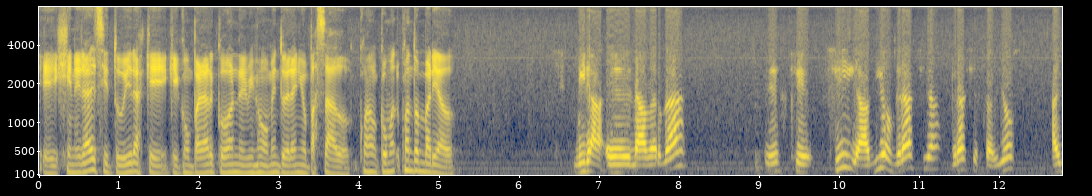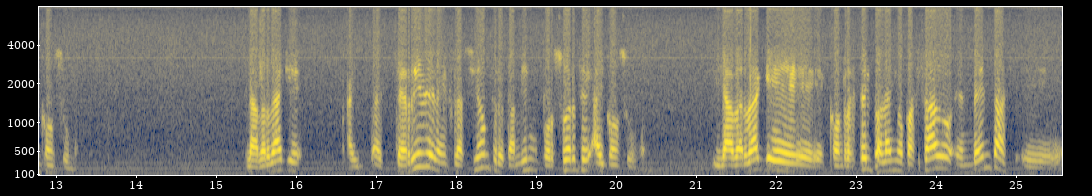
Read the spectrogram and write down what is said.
eh, general si tuvieras que, que comparar con el mismo momento del año pasado? ¿Cu- cómo- ¿Cuánto han variado? Mira, eh, la verdad es que sí, a Dios gracias, gracias a Dios hay consumo. La verdad que hay, es terrible la inflación, pero también por suerte hay consumo. Y la verdad que eh, con respecto al año pasado en ventas, eh,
